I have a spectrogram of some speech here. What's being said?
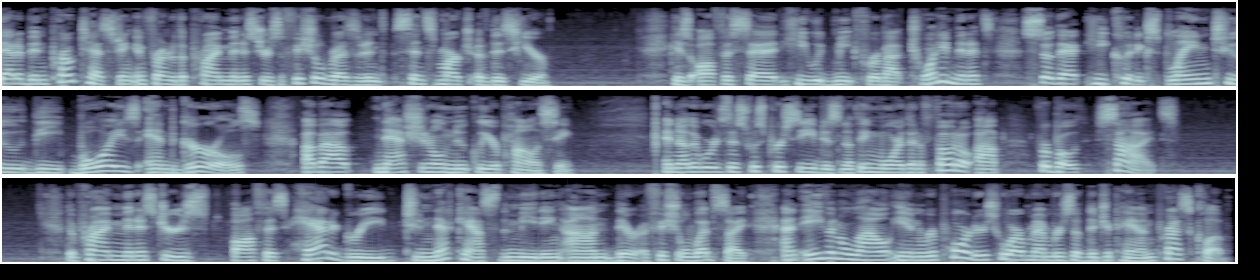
that have been protesting in front of the Prime Minister's official residence since March of this year. His office said he would meet for about 20 minutes so that he could explain to the boys and girls about national nuclear policy. In other words, this was perceived as nothing more than a photo op for both sides. The Prime Minister's office had agreed to netcast the meeting on their official website and even allow in reporters who are members of the Japan Press Club.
